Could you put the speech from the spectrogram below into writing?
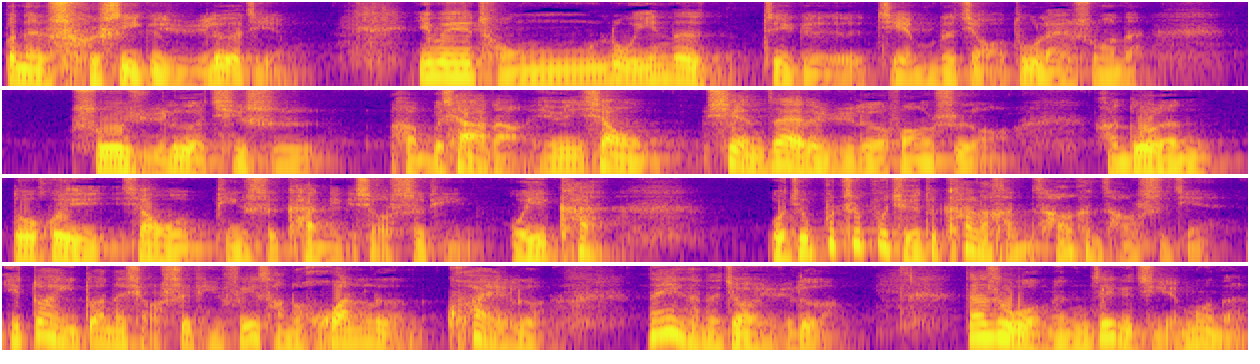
不能说是一个娱乐节目。因为从录音的这个节目的角度来说呢，说娱乐其实很不恰当。因为像现在的娱乐方式啊，很多人都会像我平时看那个小视频，我一看，我就不知不觉的看了很长很长时间，一段一段的小视频，非常的欢乐快乐。那个呢叫娱乐，但是我们这个节目呢，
